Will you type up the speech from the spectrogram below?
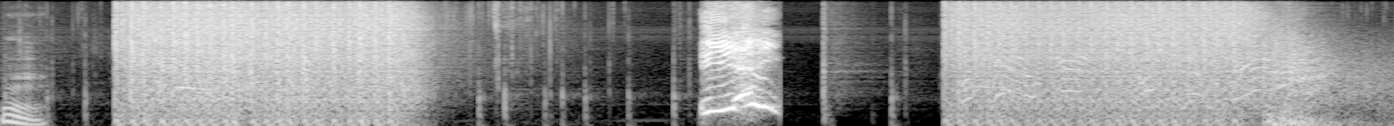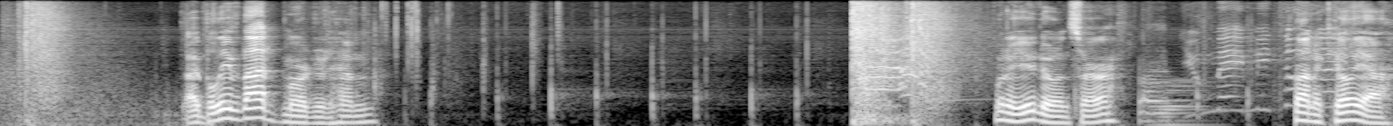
Hmm. I believe that murdered him. What are you doing, sir? You do Trying to kill ya.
